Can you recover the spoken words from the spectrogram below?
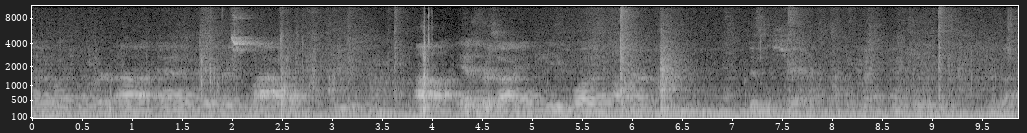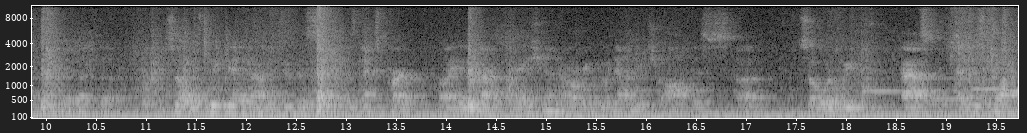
another large member, uh, and David Lau, uh, is resigning, he was our business chair. And he resigned, so that's, uh, So we can uh, do this, this next part by acclamation, or we can go down to each office. Uh, So what we ask at this point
